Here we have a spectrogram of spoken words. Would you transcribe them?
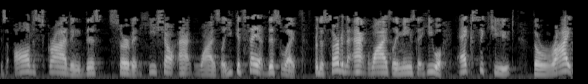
is all describing this servant. He shall act wisely. You could say it this way For the servant to act wisely means that he will execute the right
